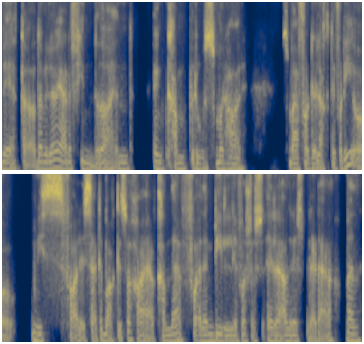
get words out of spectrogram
vet da vil jeg gjerne finne en, en kamp Rosenborg har som er fordelaktig for de, og hvis Faris er tilbake, så har jeg, kan jeg få en billig forsvars- eller angrepsspiller der. da. Men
